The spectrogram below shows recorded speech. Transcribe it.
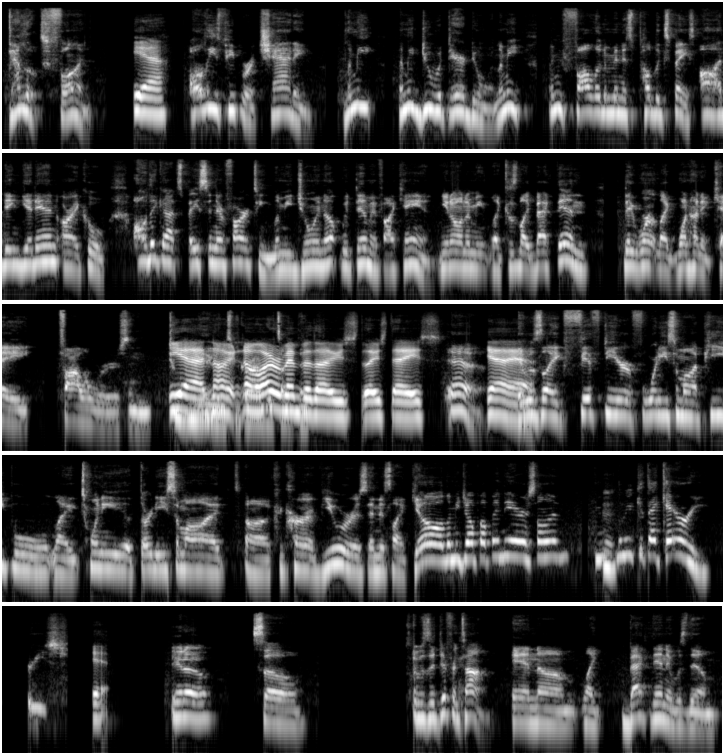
that looks fun Yeah. all these people are chatting. Let me let me do what they're doing. Let me let me follow them in this public space. Oh, I didn't get in. All right, cool. Oh, they got space in their fire team. Let me join up with them if I can. You know what I mean? Like, cause like back then they weren't like 100k followers and Yeah. No. No. I subscribers like remember those those days. Yeah. Yeah. It was like 50 or 40 some odd people, like 20 or 30 some odd uh, concurrent viewers. And it's like, yo, let me jump up in there, son. Let me, Mm. let me get that carry. Yeah. You know? So it was a different time. And um, like back then it was them.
